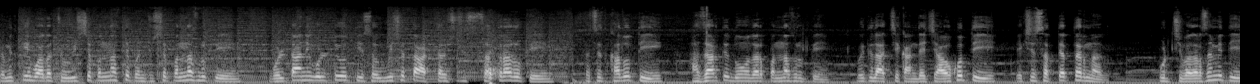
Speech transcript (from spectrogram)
कमीत कमी बॉता चोवीसशे पन्नास ते पंचवीसशे पन्नास रुपये. गोल्टा आणि गोल्टी होती सव्वीसशे ते अठ्ठावीसशे सतरा रुपये. तसेच खाद होती हजार ते दोन हजार पन्नास रुपये. व तिला आजची कांद्याची आवक होती एकशे सत्याहत्तर नग. पुढची बाजार समिती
